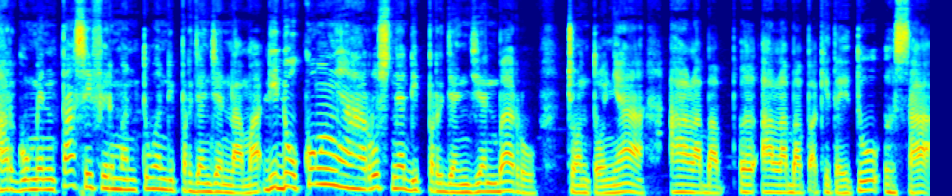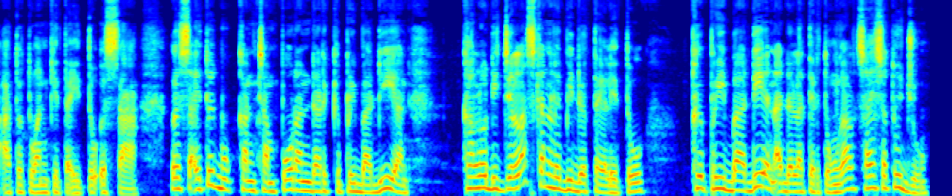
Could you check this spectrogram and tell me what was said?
argumentasi firman Tuhan di perjanjian lama didukungnya harusnya di perjanjian baru. Contohnya Allah, bap, eh, Allah Bapak kita itu Esa atau Tuhan kita itu Esa. Esa itu bukan campuran dari kepribadian. Kalau dijelaskan lebih detail itu kepribadian adalah Tritunggal, saya setuju.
